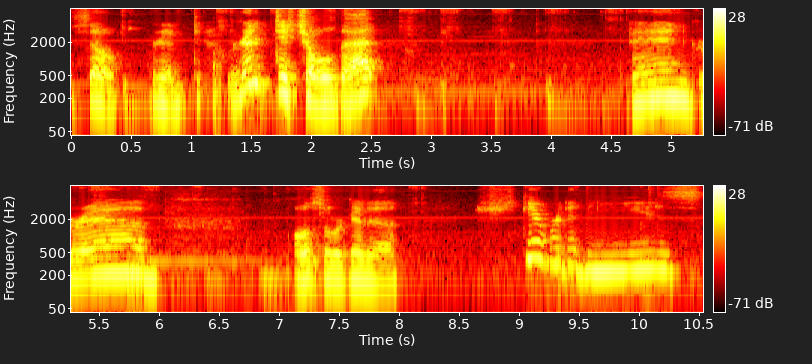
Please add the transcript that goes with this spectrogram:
So we're gonna we're gonna ditch all that and grab. Also, we're gonna get rid of these.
